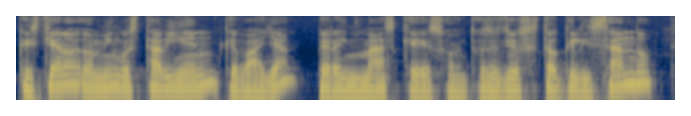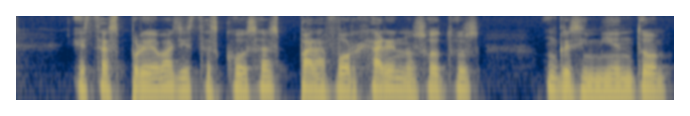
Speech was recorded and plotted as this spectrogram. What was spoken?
cristiano de domingo está bien que vaya, pero hay más que eso. Entonces Dios está utilizando estas pruebas y estas cosas para forjar en nosotros un crecimiento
